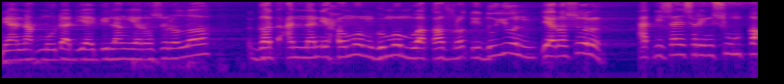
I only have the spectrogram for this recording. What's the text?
Ini anak muda dia bilang ya Rasulullah, God annani humum gumum wa kathrati duyun. Ya Rasul, hati saya sering sumpah,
